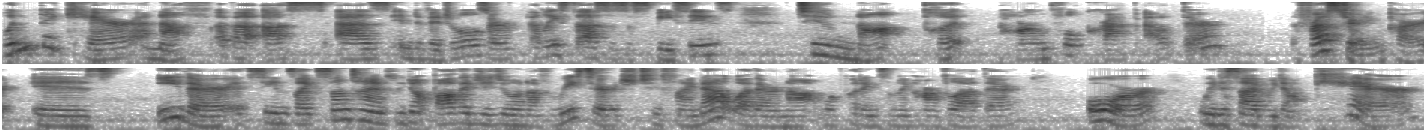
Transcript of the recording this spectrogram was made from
wouldn't they care enough about us as individuals, or at least us as a species, to not put harmful crap out there? The frustrating part is Either it seems like sometimes we don't bother to do enough research to find out whether or not we're putting something harmful out there, or we decide we don't care,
